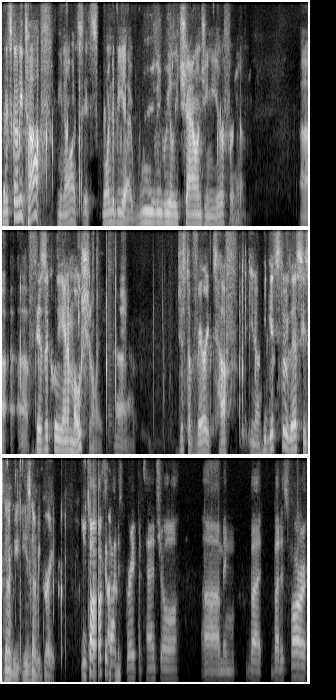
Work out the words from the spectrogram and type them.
but it's going to be tough. You know, it's it's going to be a really really challenging year for him, uh, uh, physically and emotionally. Uh, just a very tough. You know, he gets through this, he's going to be he's going to be great. You talked about Um, his great potential. Um, and but but as far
